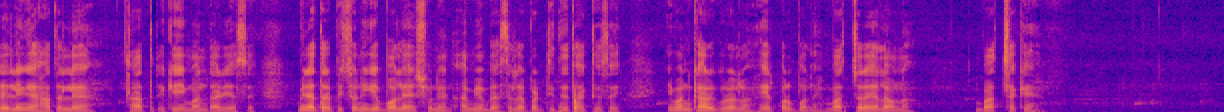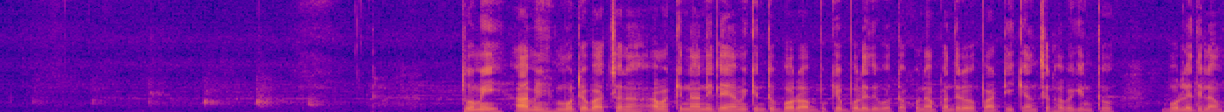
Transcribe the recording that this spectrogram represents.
রেলিংয়ে হাতলে হাত রেখে ইমান দাঁড়িয়ে আছে। মীরা তার পিছনে গিয়ে বলে, শুনেন, আমিও ব্যাচেলার পার্টিতে থাকতে চাই। ইমান ঘাড় ঘুরালো, এরপর বলে, বাচ্চারা এলাও না। বাচ্চাকে? তুমি? আমি মোটে বাচ্চা না। আমাকে না নিলে আমি কিন্তু বড় আব্বুকে বলে দেবো। তখন আপনাদেরও পার্টি ক্যান্সেল হবে কিন্তু বলে দিলাম।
